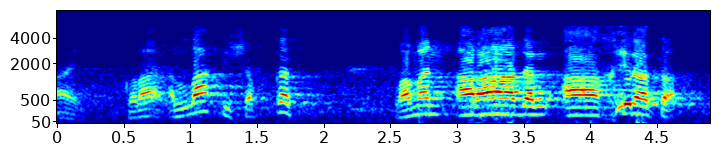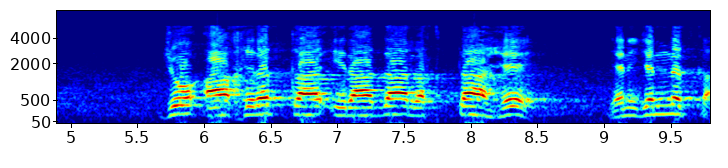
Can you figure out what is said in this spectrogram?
ہائے، قرآن اللہ کی شفقت۔ ومن اراد الآخرت جو آخرت کا ارادہ رکھتا ہے یعنی جنت کا۔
